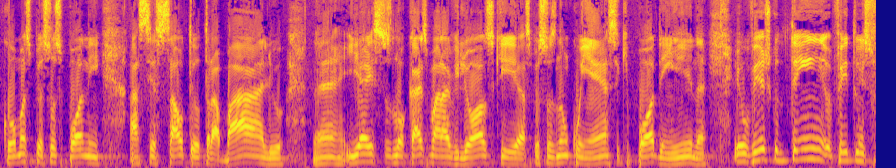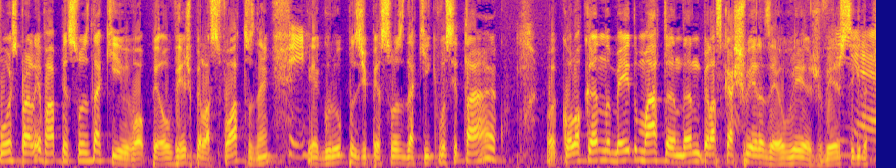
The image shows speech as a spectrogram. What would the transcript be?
como as pessoas podem acessar o teu trabalho, né? E a esses locais maravilhosos que as pessoas não conhecem, que podem ir, né? Eu vejo que tu tem feito um esforço para levar pessoas daqui. Eu, eu, vejo pelas fotos, né? Sim. É, grupos de pessoas daqui que você está colocando no meio do mato, andando pelas cachoeiras aí. Eu vejo, vejo. Sim, é.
